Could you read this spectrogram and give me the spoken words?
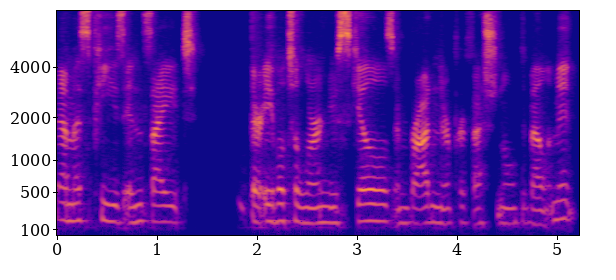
MSPs insight. They're able to learn new skills and broaden their professional development.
